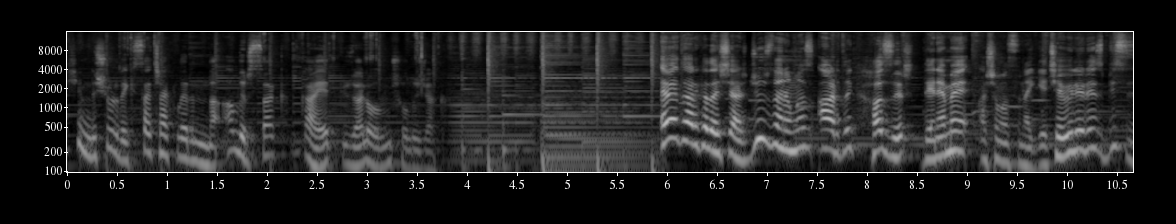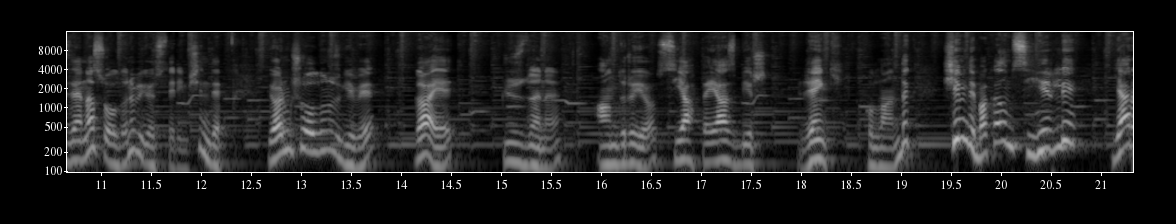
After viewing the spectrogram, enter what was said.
Şimdi şuradaki saçaklarını da alırsak gayet güzel olmuş olacak. Evet arkadaşlar cüzdanımız artık hazır. Deneme aşamasına geçebiliriz. Biz size nasıl olduğunu bir göstereyim. Şimdi görmüş olduğunuz gibi gayet cüzdanı andırıyor. Siyah beyaz bir renk kullandık. Şimdi bakalım sihirli yer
